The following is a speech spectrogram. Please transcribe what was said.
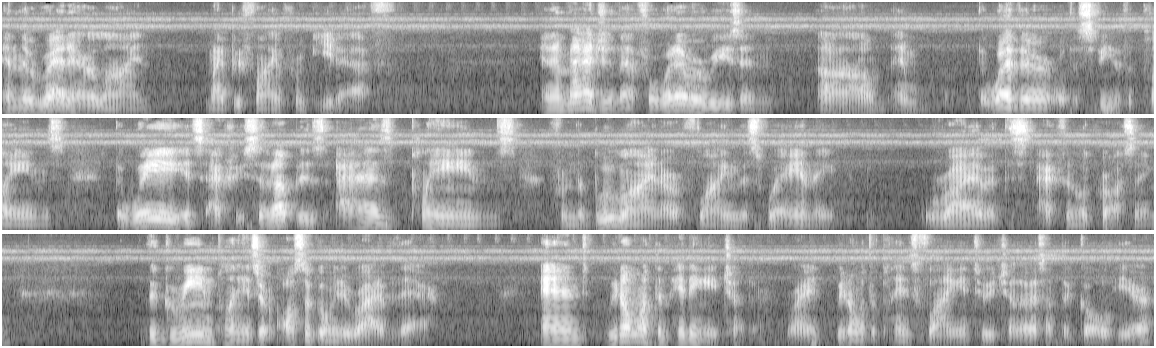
And the red airline might be flying from E to F. And imagine that for whatever reason, um, and the weather or the speed of the planes, the way it's actually set up is as planes from the blue line are flying this way and they arrive at this accidental crossing, the green planes are also going to arrive there. And we don't want them hitting each other, right? We don't want the planes flying into each other. That's not the goal here.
